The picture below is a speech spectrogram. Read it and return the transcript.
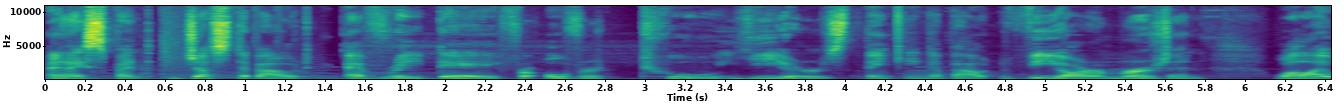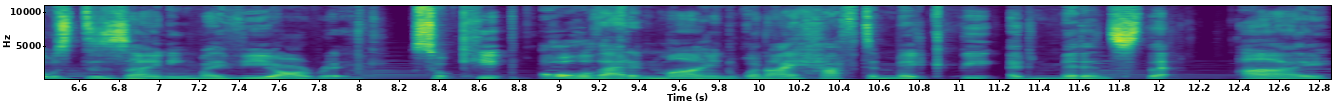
and I spent just about every day for over two years thinking about VR immersion while I was designing my VR rig. So keep all that in mind when I have to make the admittance that I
